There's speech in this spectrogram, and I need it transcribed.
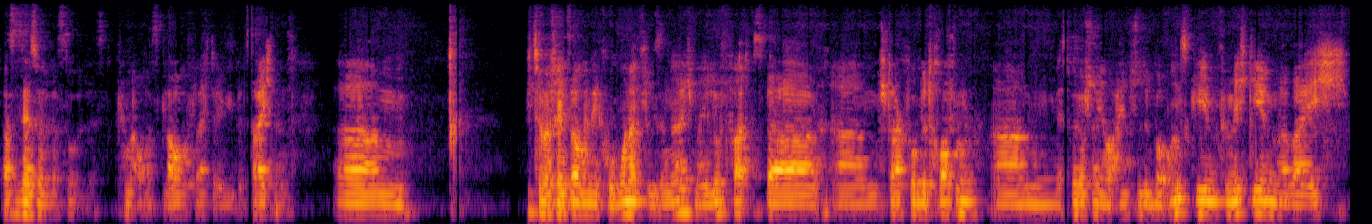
Das ist ja so, das, das kann man auch als Glaube vielleicht irgendwie bezeichnen. Ähm, wie zum Beispiel jetzt auch in der Corona-Krise. Ne? Ich meine, die Luftfahrt ist da ähm, stark vor betroffen. Ähm, es wird wahrscheinlich auch Einschnitte bei uns geben, für mich geben, aber ich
